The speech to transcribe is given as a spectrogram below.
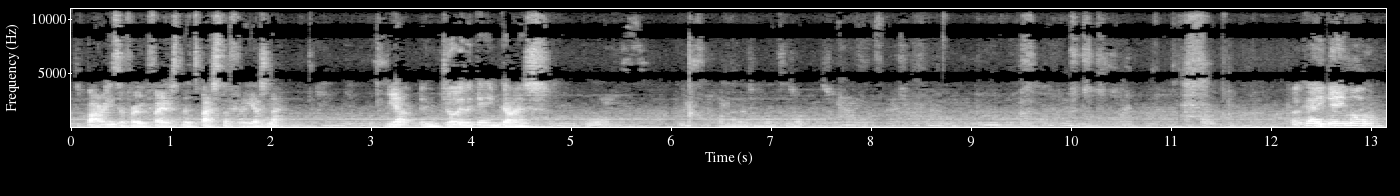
It's Barry to throw first, and it's best of three, isn't it? Yeah, enjoy the game, guys. Okay, game on.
